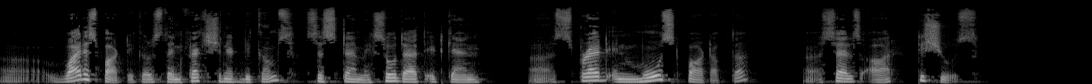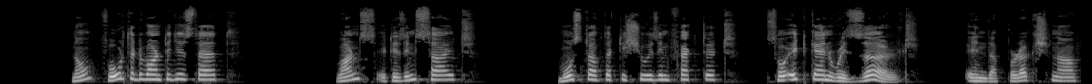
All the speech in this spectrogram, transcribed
virus particles, the infection it becomes systemic so that it can uh, spread in most part of the uh, cells or tissues. Now, fourth advantage is that once it is inside, most of the tissue is infected, so it can result in the production of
